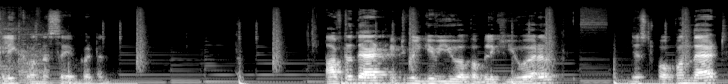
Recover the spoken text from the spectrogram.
click on the save button. After that, it will give you a public URL. Just open that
